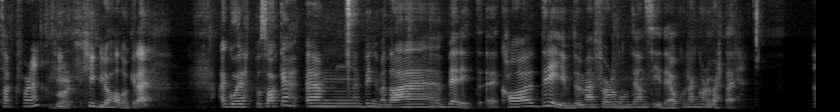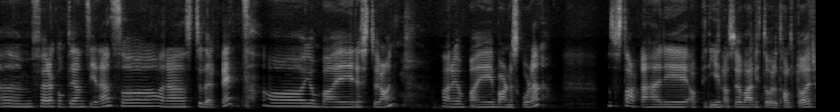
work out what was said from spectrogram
Takk for det. Hyggelig å ha dere her. Jeg går rett på sak. jeg. Begynner med deg, Berit. Hva drev du med før du kom til Gjensidige, og hvor lenge har du vært der? Um, før jeg kom til Gjensidige, så har jeg studert litt og jobba i restaurant. Har jeg jobba i barneskole. Og så starta jeg her i april, altså jobba litt over et halvt år.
